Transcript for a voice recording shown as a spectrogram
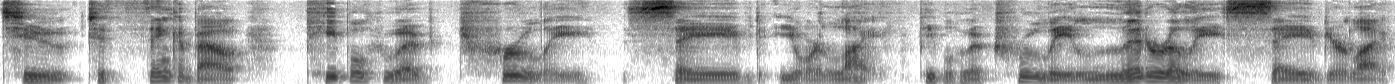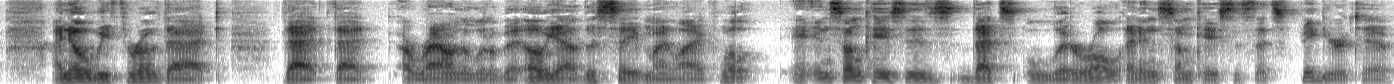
to to think about people who have truly saved your life people who have truly, literally saved your life. I know we throw that that that around a little bit. Oh yeah, this saved my life. Well, in some cases that's literal, and in some cases that's figurative.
